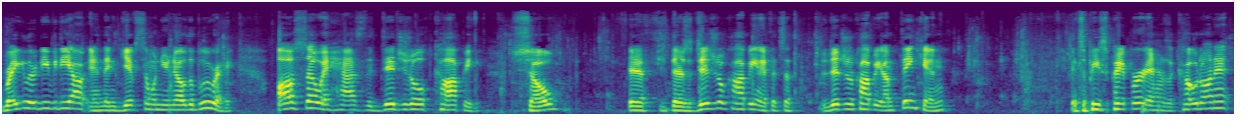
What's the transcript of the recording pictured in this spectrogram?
regular DVD out and then give someone you know the Blu-ray. Also, it has the digital copy. So, if there's a digital copy, and if it's a digital copy, I'm thinking, it's a piece of paper, it has a code on it,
